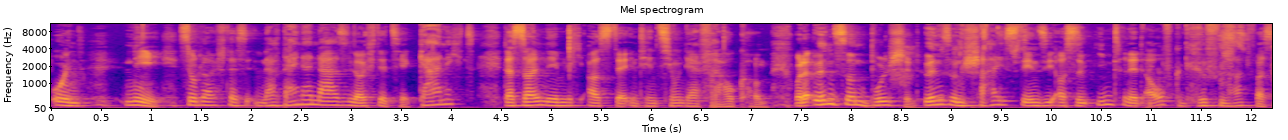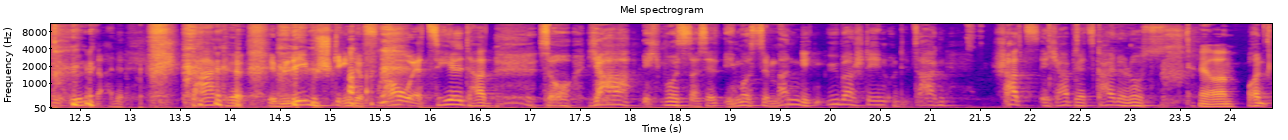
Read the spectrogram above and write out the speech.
Und nee, so läuft das, nach deiner Nase läuft jetzt hier gar nichts. Das soll nämlich aus der Intention der Frau kommen. Oder irgend so ein Bullshit, irgend so ein Scheiß, den sie aus dem Internet aufgegriffen hat, was irgendeine starke, im Leben stehende Frau erzählt hat. So, ja, ich muss das jetzt, ich muss dem Mann gegenüberstehen und ihm sagen, Schatz, ich habe jetzt keine Lust. Ja, Und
